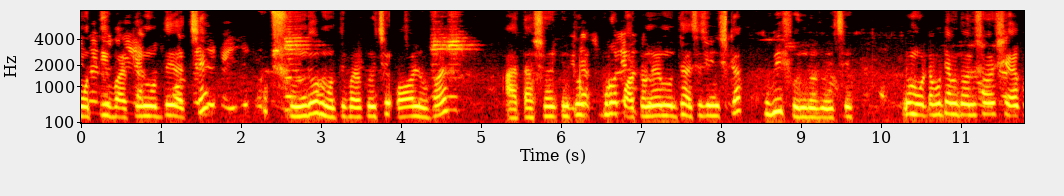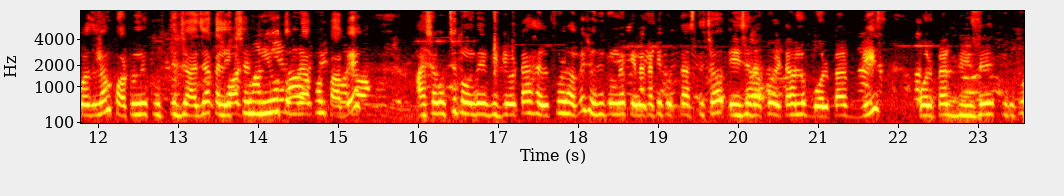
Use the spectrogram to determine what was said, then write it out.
মতি ওয়ার্কের মধ্যে যাচ্ছে। খুব সুন্দর মতি ওয়ার্ক রয়েছে অল ওভার আর তার সঙ্গে কিন্তু পুরো কটনের মধ্যে আছে জিনিসটা। খুবই সুন্দর রয়েছে। মোটামুটি আমি তোমাদের সঙ্গে শেয়ার করে দিলাম। কটনের কুর্তির যা যা কালেকশন নিয়েও তোমরা এখন পাবে। আশা করছি তোমাদের ভিডিওটা হেল্পফুল হবে। যদি তোমরা কেনাকাটি করতে আসতে চাও এই যে দেখো এটা হলো গোলপার্ক ব্রিজ গোলপার্ক ব্রিজে কিন্তু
